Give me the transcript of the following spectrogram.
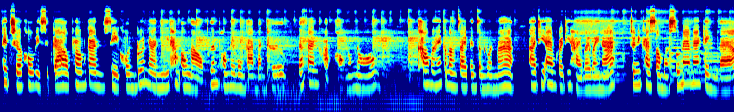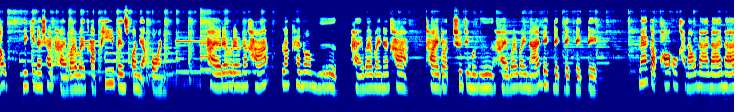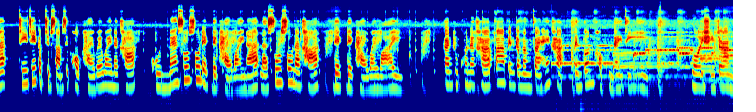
ติดเชื้อโควิด -19 พร้อมกัน 4 คนร่วมงานนี้ทำเอาเหล่าเพื่อนพ้องในวงการบันเทิง และแฟนคลับของน้องๆ เข้ามาให้กำลังใจเป็นจำนวนมาก อาทีแอมกระที่หายไวๆนะจูนิคาซอมมาสู้แม่แม่เก่งแล้วนิกินาชัดหายไวๆครับ พี่เป็นสปอนอย่าคอนหายเร็วๆนะคะรักแค่นอมมือ หายไวๆนะคะทายดอทชูติมือหายไวๆนะ เด็กๆเด็กเด็กเด็กเด็กแม่กับพ่อโอคาเนานานะนะจีจี้กับจิบสามสิบหกหายไวๆนะคะ คุณแม่สู้ๆเด็กๆหายไวนะ และสู้ๆนะคะ เด็กๆหายไวๆ กันทุกคนนะคะ ป้าเป็นกำลังใจให้ค่ะ เป็นต้นขอบคุณไอจีพลอยชีจัน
